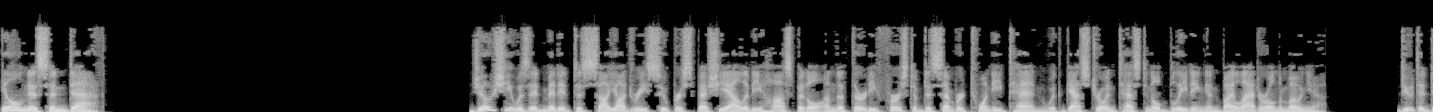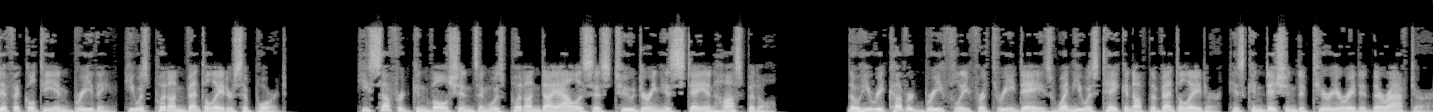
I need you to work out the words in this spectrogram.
Illness and death Joshi was admitted to Sahyadri Super Speciality Hospital on 31 December 2010 with gastrointestinal bleeding and bilateral pneumonia. Due to difficulty in breathing, he was put on ventilator support. He suffered convulsions and was put on dialysis too during his stay in hospital. Though he recovered briefly for three days when he was taken off the ventilator, his condition deteriorated thereafter.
